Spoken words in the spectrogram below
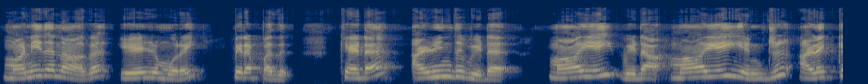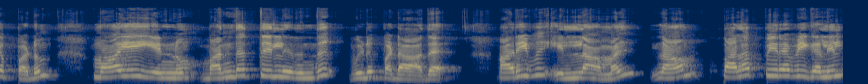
மனிதனாக ஏழு முறை பிறப்பது. கெட அழிந்துவிட மாயை விடா. மாயை என்று அழைக்கப்படும் மாயை என்னும் பந்தத்திலிருந்து விடுபடாத. அறிவு இல்லாமல் நாம் பல பிறவிகளில்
